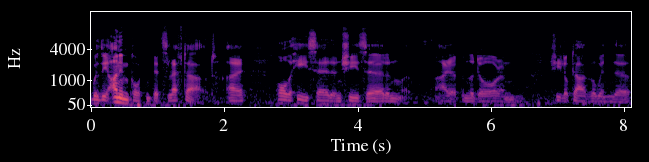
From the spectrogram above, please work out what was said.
with the unimportant bits left out. I, all the he said and she said, and I opened the door and she looked out of the window.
